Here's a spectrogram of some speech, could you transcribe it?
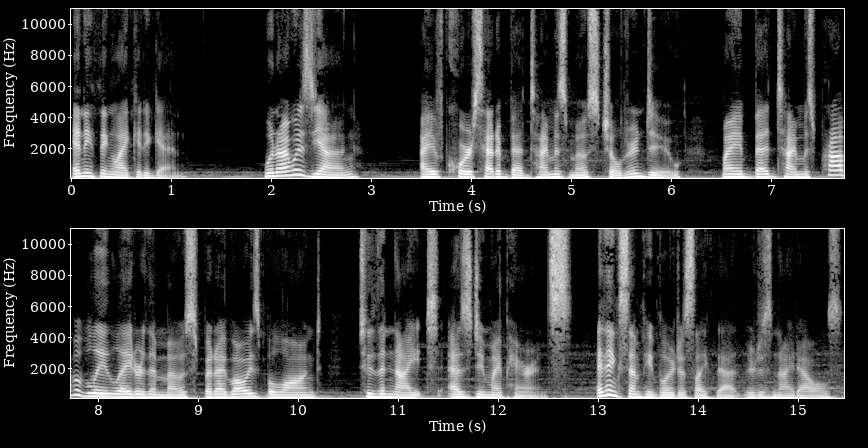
anything like it again. When I was young, I of course had a bedtime as most children do. My bedtime was probably later than most, but I've always belonged to the night, as do my parents. I think some people are just like that. They're just night owls.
